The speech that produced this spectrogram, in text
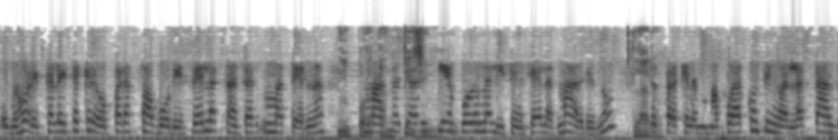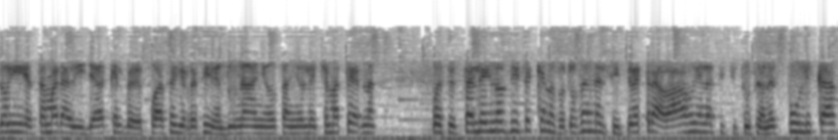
o mejor, esta ley se creó para favorecer la lactancia materna más allá del tiempo de la licencia de las madres, ¿no? Claro. Entonces, para que la mamá pueda continuar lactando y esta maravilla que el bebé pueda seguir recibiendo un año, dos años leche materna, pues esta ley nos dice que nosotros en el sitio de trabajo y en las instituciones públicas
